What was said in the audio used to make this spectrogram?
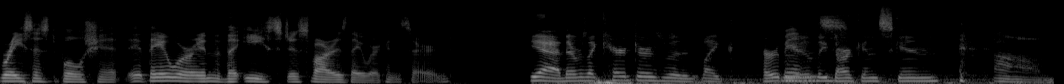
racist bullshit. It, they were in the East as far as they were concerned. yeah there was like characters with like weirdly Turbans. darkened skin. Um,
